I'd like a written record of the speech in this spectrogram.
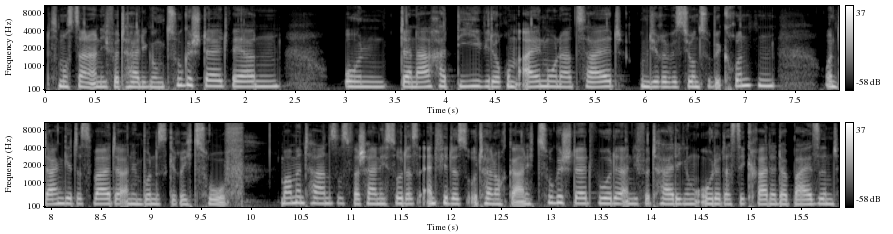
Das muss dann an die Verteidigung zugestellt werden. Und danach hat die wiederum einen Monat Zeit, um die Revision zu begründen. Und dann geht es weiter an den Bundesgerichtshof. Momentan ist es wahrscheinlich so, dass entweder das Urteil noch gar nicht zugestellt wurde an die Verteidigung oder dass sie gerade dabei sind,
